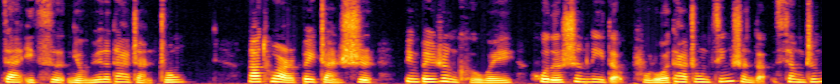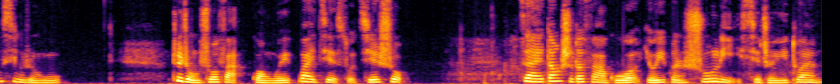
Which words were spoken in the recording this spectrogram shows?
在一次纽约的大展中，拉图尔被展示并被认可为获得胜利的普罗大众精神的象征性人物。这种说法广为外界所接受。在当时的法国，有一本书里写着一段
